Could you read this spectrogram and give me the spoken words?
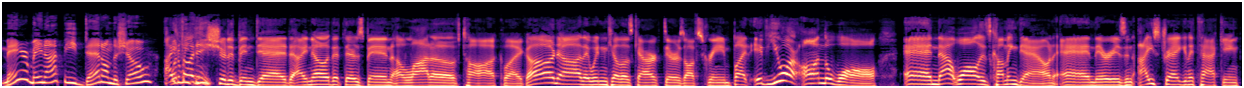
may or may not be dead on the show. What I thought he should have been dead. I know that there's been a lot of talk like, oh no, they wouldn't kill those characters off screen. But if you are on the wall and that wall is coming down and there is an ice dragon attacking,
